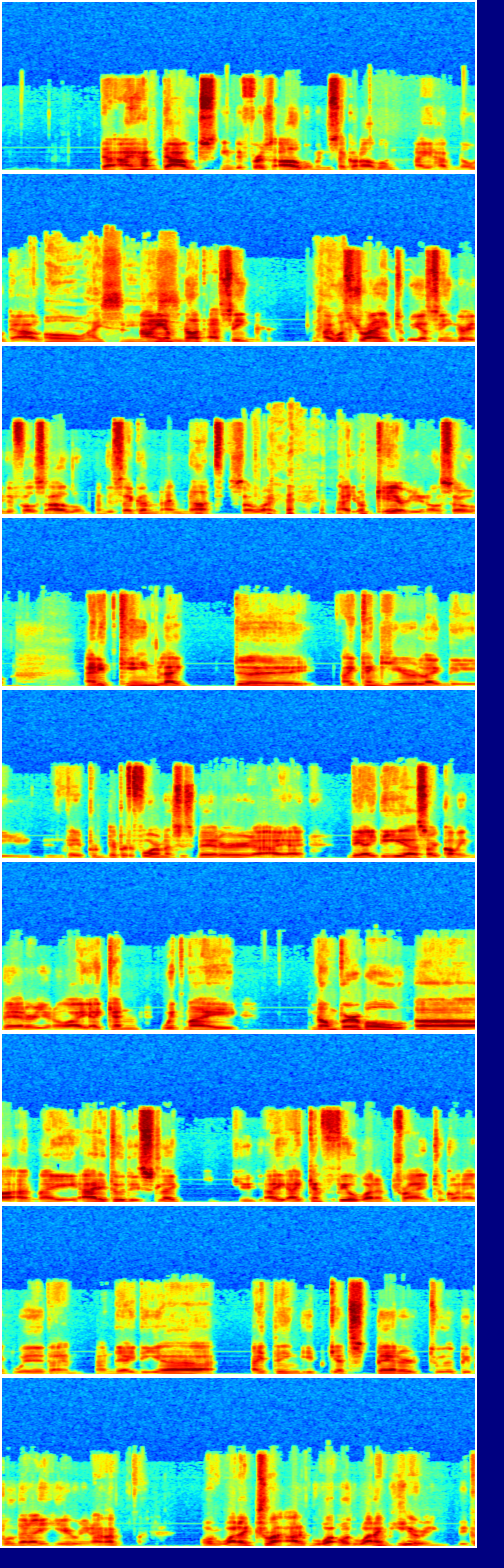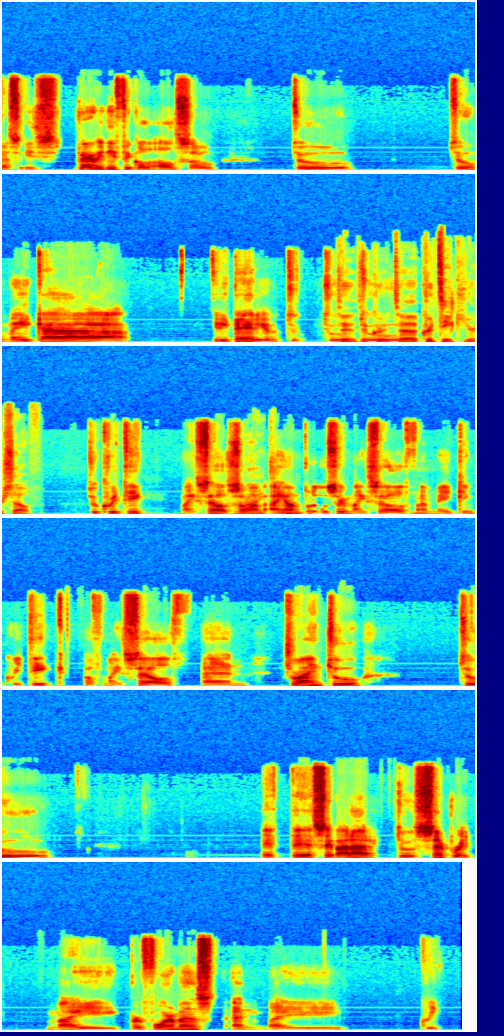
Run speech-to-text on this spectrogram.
that I have doubts in the first album. In the second album, I have no doubt. Oh, I see. I am see. not a singer. I was trying to be a singer in the first album, and the second, I'm not. So I I don't care, you know. So and it came like the I can hear like the the the performance is better. I, I the ideas are coming better, you know. I I can with my nonverbal uh and my attitude is like you, I I can feel what I'm trying to connect with and and the idea I think it gets better to the people that I hearing I, I'm- or what I try uh, what or what I'm hearing because it's very difficult also to to make a criterio to to to, to, to to critique yourself. to critique myself. So I'm, Right. I am producing myself. I'm Mm. making critique of myself and trying to to este, separar, to separate my performance and my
